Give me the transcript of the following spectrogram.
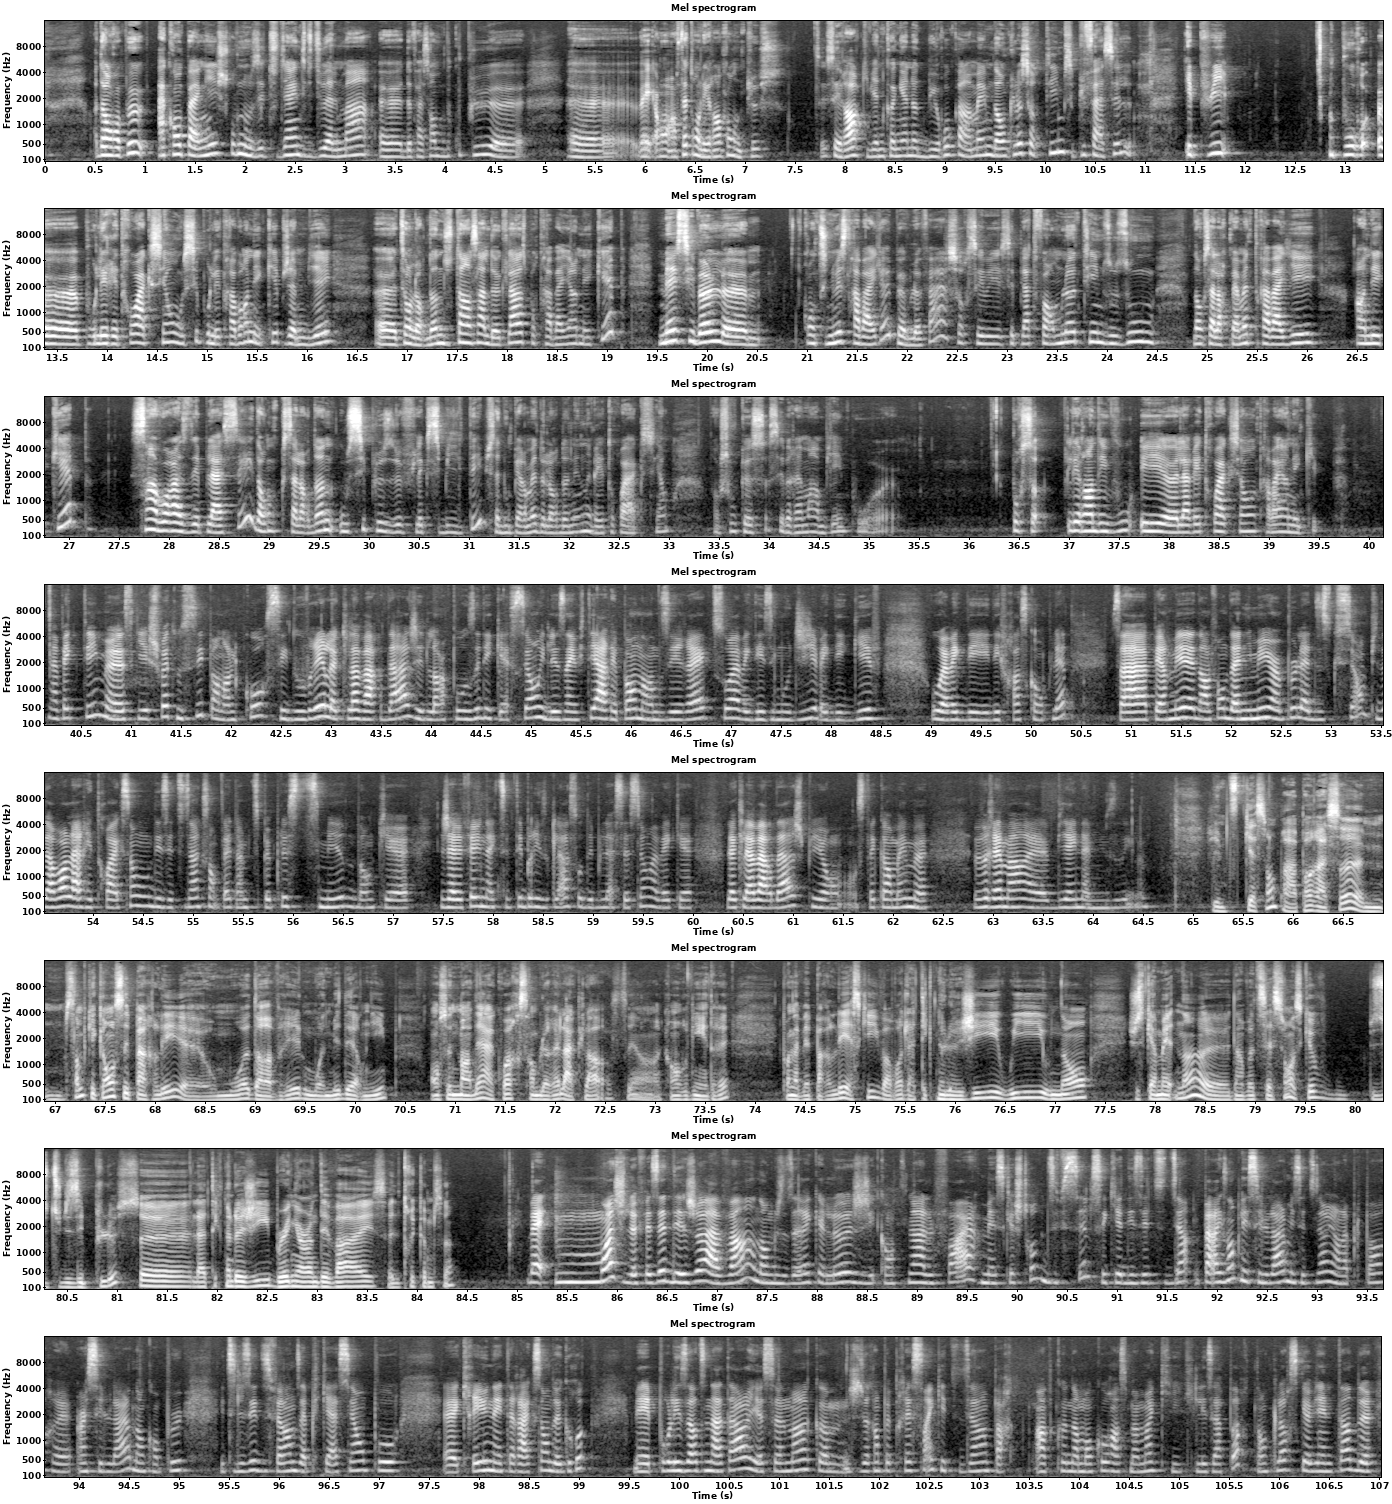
Donc, on peut accompagner, je trouve, nos étudiants individuellement euh, de façon beaucoup plus ben, en fait, on les rencontre plus. C'est rare qu'ils viennent cogner à notre bureau quand même. Donc là, sur Teams, c'est plus facile. Et puis, pour, euh, pour les rétroactions aussi, pour les travaux en équipe, j'aime bien. Euh, on leur donne du temps en salle de classe pour travailler en équipe, mais s'ils veulent continuer ce travail-là, ils peuvent le faire sur ces, ces plateformes-là, Teams ou Zoom. Donc, ça leur permet de travailler en équipe sans avoir à se déplacer. Donc, ça leur donne aussi plus de flexibilité, puis ça nous permet de leur donner une rétroaction donc, je trouve que ça, c'est vraiment bien pour, euh, pour ça. Les rendez-vous et euh, la rétroaction, on travaille en équipe. Avec Team, euh, ce qui est chouette aussi pendant le cours, c'est d'ouvrir le clavardage et de leur poser des questions et de les inviter à répondre en direct, soit avec des emojis, avec des gifs ou avec des, phrases complètes. Ça permet, dans le fond, d'animer un peu la discussion puis d'avoir la rétroaction des étudiants qui sont peut-être un petit peu plus timides. Donc, j'avais fait une activité brise-glace au début de la session avec le clavardage, puis on, on s'était quand même vraiment euh, bien amusé. J'ai une petite question par rapport à ça. Il me semble que quand on s'est parlé euh, au mois d'avril, au mois de mai dernier, on se demandait à quoi ressemblerait la classe quand on reviendrait. Puis on avait parlé, est-ce qu'il va y avoir de la technologie, oui ou non? Jusqu'à maintenant, euh, dans votre session, est-ce que vous, utilisez plus la technologie, bring your own device, des trucs comme ça? Ben, moi, je le faisais déjà avant, donc je dirais que là, j'ai continué à le faire. Mais ce que je trouve difficile, c'est qu'il y a des étudiants. Par exemple, les cellulaires, mes étudiants, ils ont la plupart euh, un cellulaire, donc on peut utiliser différentes applications pour euh, créer une interaction de groupe. Mais pour les ordinateurs, il y a seulement, comme je dirais, à peu près cinq étudiants, par, en tout cas dans mon cours en ce moment, qui, qui les apportent. Donc, lorsque vient le temps de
